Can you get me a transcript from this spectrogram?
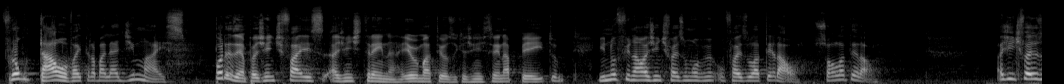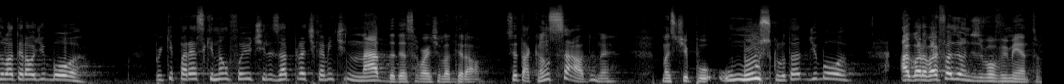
frontal vai trabalhar demais. Por exemplo, a gente faz, a gente treina, eu e o Matheus aqui, a gente treina peito e no final a gente faz, movi- faz o lateral, só o lateral. A gente faz o lateral de boa, porque parece que não foi utilizado praticamente nada dessa parte lateral. Você tá cansado, né? Mas tipo, o músculo tá de boa. Agora vai fazer um desenvolvimento,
